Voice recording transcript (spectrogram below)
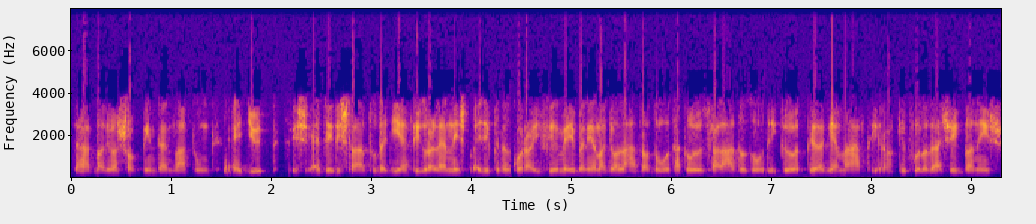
tehát nagyon sok mindent látunk együtt, és ezért is talán tud egy ilyen figura lenni, és egyébként a korai filmében ilyen nagyon lázadó, tehát ő feláldozódik, ő tényleg ilyen mártír a kifulladásikban is,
